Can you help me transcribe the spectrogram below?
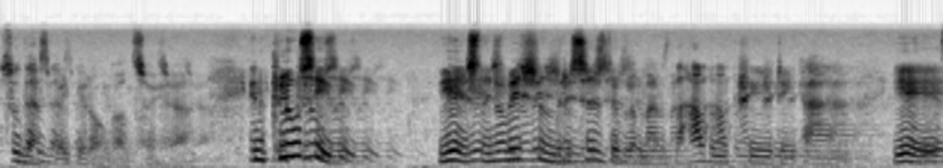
so that will be wrong also here. Inclusive Yes, innovation, research development, the help in creating and yes,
